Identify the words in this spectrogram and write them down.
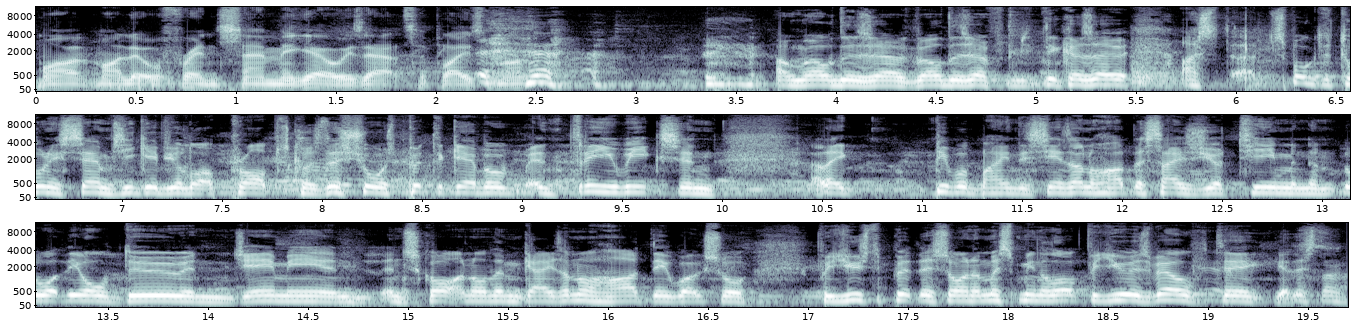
my my little friend San Miguel is out to play tonight. And well deserved, well deserved. Because I spoke to Tony Sims, he gave you a lot of props because this show was put together in three weeks and like people behind the scenes. I know how the size of your team and the, what they all do, and Jamie and, and Scott and all them guys. I know how hard they work. So for you to put this on, it must mean a lot for you as well to get this done.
